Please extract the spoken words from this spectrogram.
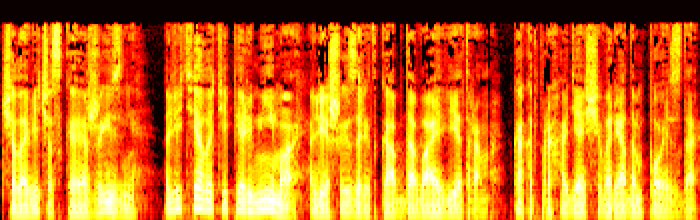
Человеческая жизнь летела теперь мимо, лишь изредка обдавая ветром, как от проходящего рядом поезда.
